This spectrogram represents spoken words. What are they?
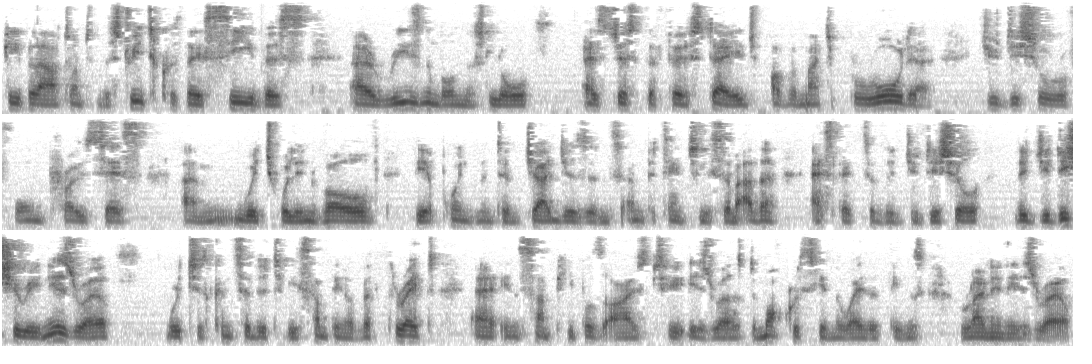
people out onto the streets because they see this uh, reasonableness law as just the first stage of a much broader judicial reform process, um, which will involve the appointment of judges and, and potentially some other aspects of the judicial, the judiciary in Israel which is considered to be something of a threat uh, in some people's eyes to Israel's democracy and the way that things run in Israel.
